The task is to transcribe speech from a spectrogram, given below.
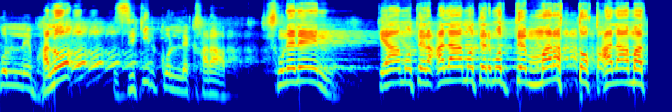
করলে ভালো, জিকির করলে খারাপ। শুনেলেন, কেয়ামতের আলামতের মধ্যে মারাত্মক আলামত।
